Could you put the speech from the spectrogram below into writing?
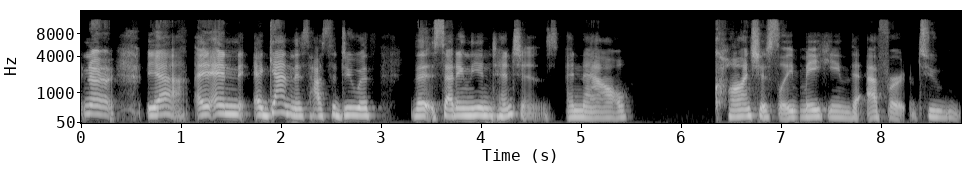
no, yeah. And, and again, this has to do with the setting the intentions and now consciously making the effort to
